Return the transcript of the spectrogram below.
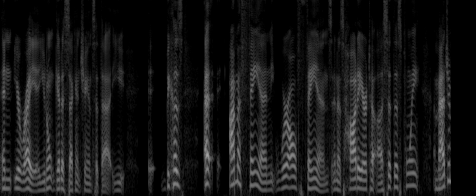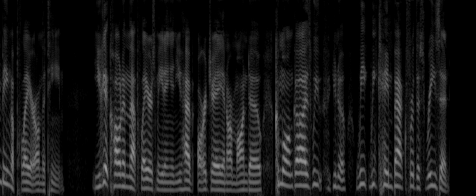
And you're right. You don't get a second chance at that. You eh, because I, I'm a fan. We're all fans, and it's hot air to us at this point. Imagine being a player on the team. You get called in that players meeting, and you have RJ and Armando. Come on, guys. We, you know, we we came back for this reason,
